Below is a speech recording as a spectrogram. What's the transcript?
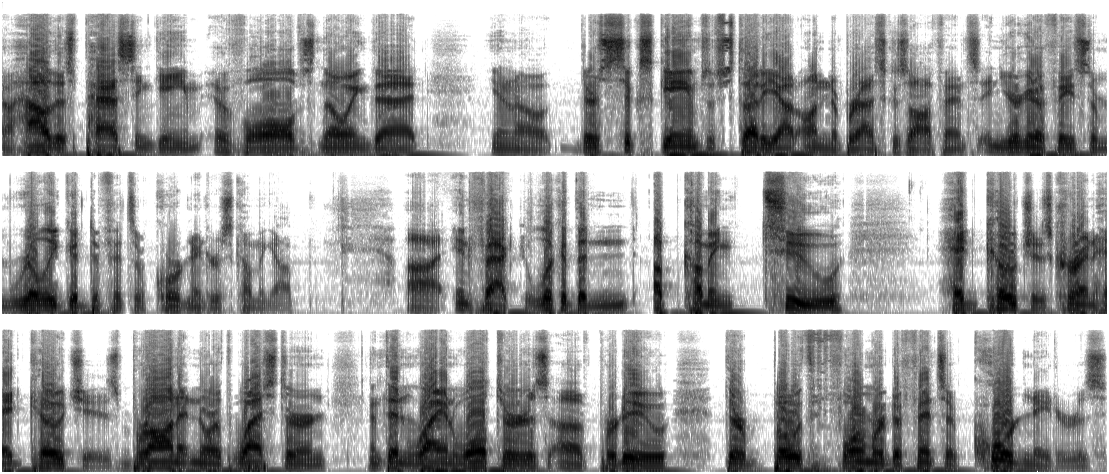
know, how this passing game evolves, knowing that, you know, there's six games of study out on Nebraska's offense, and you're going to face some really good defensive coordinators coming up. Uh, in fact, look at the n- upcoming two head coaches, current head coaches, Braun at Northwestern, and then Ryan Walters of Purdue. They're both former defensive coordinators,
